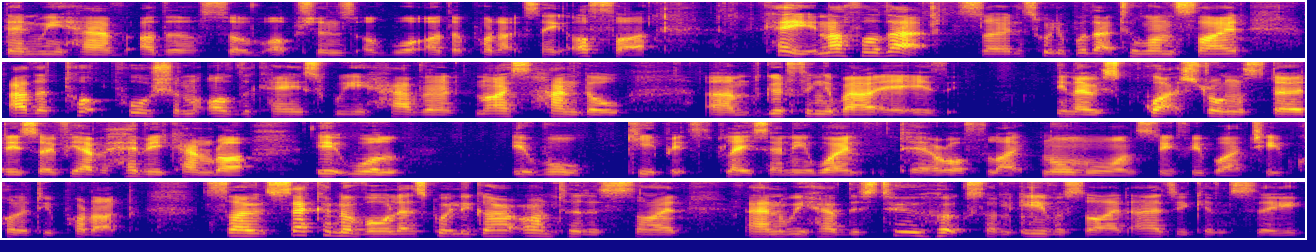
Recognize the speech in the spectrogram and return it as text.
then we have other sort of options of what other products they offer okay enough of that so let's quickly put that to one side at the top portion of the case we have a nice handle um, the good thing about it is you know it's quite strong and sturdy so if you have a heavy camera it will it will keep its place and it won't tear off like normal ones do if you buy a cheap quality product. So second of all let's quickly go onto this side and we have these two hooks on either side as you can see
